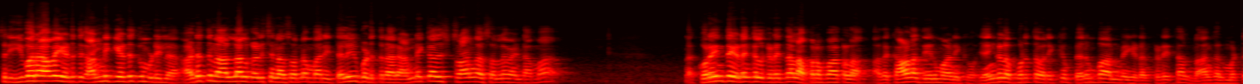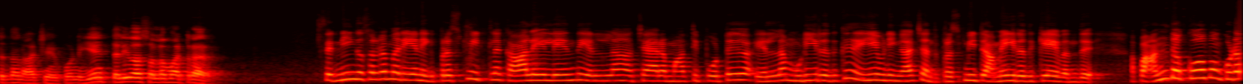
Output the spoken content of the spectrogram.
சரி இவராவே எடுத்துக்க அன்னைக்கு எடுக்க முடியல. அடுத்து நாலு நாள் கழிச்சு நான் சொன்ன மாதிரி தெளிவுபடுத்துறாரு. அன்னைக்காவது ஸ்ட்ராங்கா சொல்ல வேண்டாமா? நான் குறைந்த இடங்கள் கிடைத்தால் அப்புறம் பார்க்கலாம். அதை காலம் தீர்மானிக்கும். எங்களை பொறுத்த வரைக்கும் பெரும்பான்மை இடம் கிடைத்தால் நாங்கள் மட்டும்தான் ஆட்சி அமைப்போம்னு ஏன் தெளிவா சொல்ல மாட்டார் சரி நீங்க சொல்ற மாதிரியே இன்னைக்கு ப்ரெஸ் மீட்ல காலையிலேருந்து எல்லாம் சேரை மாத்தி போட்டு எல்லாம் முடியறதுக்கு ஈவினிங் ஆச்சு. அந்த ப்ரெஸ் மீட் அமையறதுக்கே வந்து. அப்ப அந்த கோபம் கூட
